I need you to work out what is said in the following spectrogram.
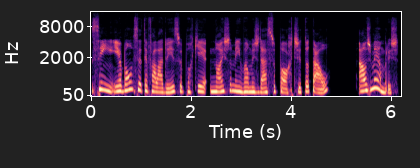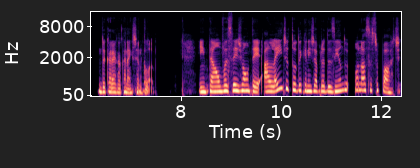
Sim, e é bom você ter falado isso porque nós também vamos dar suporte total aos membros do Careca Connection Club. Então, vocês vão ter, além de tudo que a gente está produzindo, o nosso suporte.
